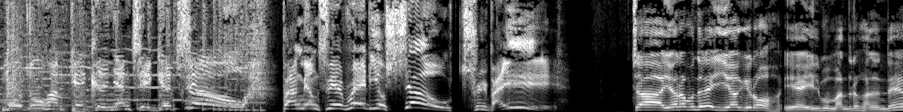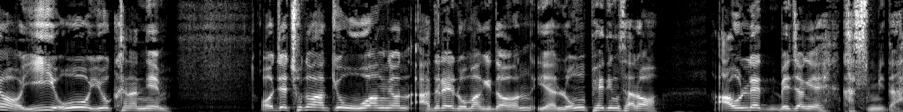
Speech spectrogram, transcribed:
모두 함께 그냥 즐겨줘 박명수의 라디오 쇼 출발 자, 여러분들의 이야기로 예, 일부 만들어 가는데요. 256 하나님. 어제 초등학교 5학년 아들의 로망이던 예, 롱패딩 사러 아울렛 매장에 갔습니다.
